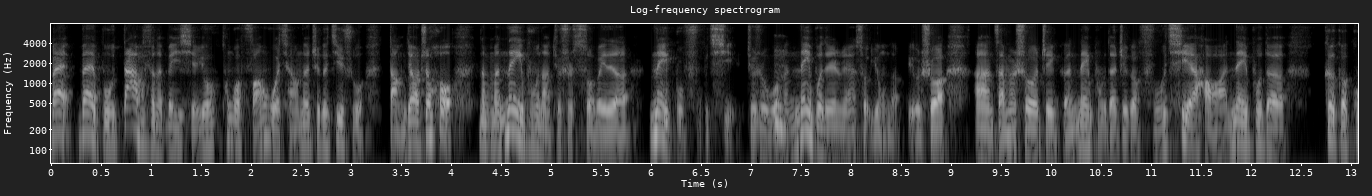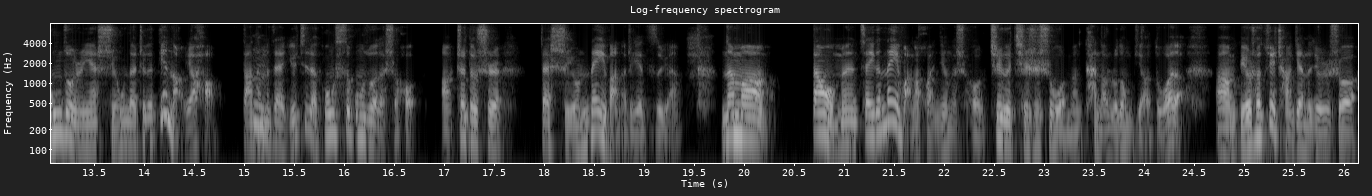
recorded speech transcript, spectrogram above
外外部大部分的威胁，又通过防火墙的这个技术挡掉之后，那么内部呢，就是所谓的内部服务器，就是我们内部的人员所用的，比如说啊，咱们说这个内部的这个服务器也好啊，内部的各个工作人员使用的这个电脑也好，当他们在尤其在公司工作的时候啊，这都是在使用内网的这些资源，那么。当我们在一个内网的环境的时候，这个其实是我们看到漏洞比较多的啊。比如说最常见的就是说，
